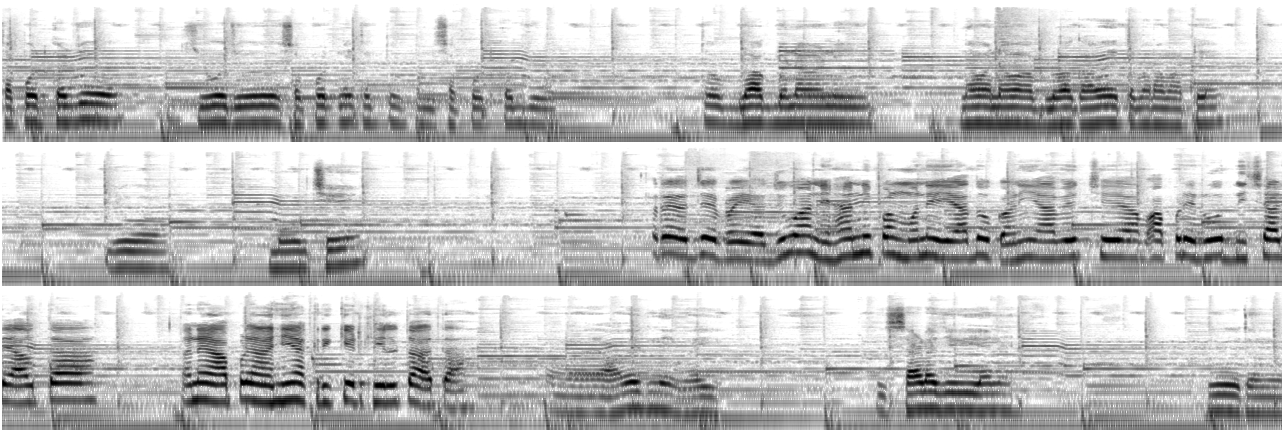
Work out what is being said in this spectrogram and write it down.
સપોર્ટ કરજો. જેવો જેવો સપોર્ટ નહીં થતો પણ સપોર્ટ કરજો. તો બ્લોગ બનાવવાની નવા નવા બ્લોગ આવે તમારા માટે. જુઓ મૂળ છે. અરે અજયભાઈ હજુ આ નેહાની પણ મને યાદો ઘણી આવે છે. આપણે રોજ નિશાળે આવતા અને આપણે અહીંયા ક્રિકેટ ખેલતા હતા. આવે જ નહીં ભાઈ. નિશાળા શાળા જેવી એને. જુઓ તમે.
